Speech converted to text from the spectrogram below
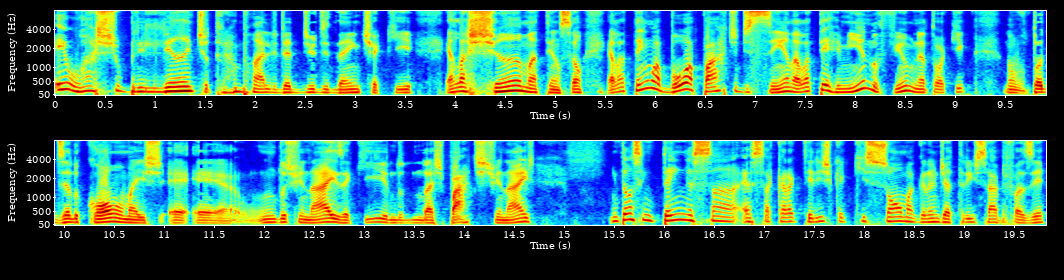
Eu acho brilhante o trabalho da Judy Dent aqui. Ela chama a atenção. Ela tem uma boa parte de cena. Ela termina o filme, né? Tô aqui, não tô dizendo como, mas é, é um dos finais aqui, das partes finais então, assim, tem essa, essa característica que só uma grande atriz sabe fazer.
